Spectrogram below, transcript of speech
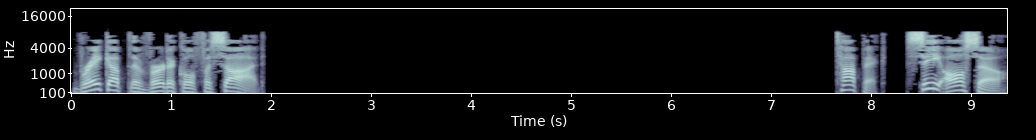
break up the vertical facade. See also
